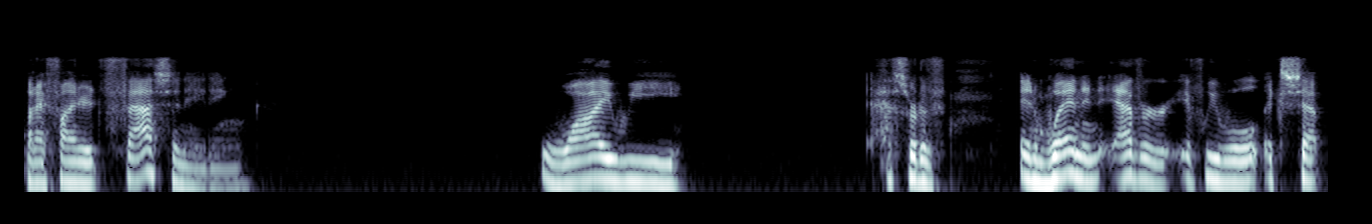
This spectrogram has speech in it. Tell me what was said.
but I find it fascinating why we have sort of, and when and ever, if we will accept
